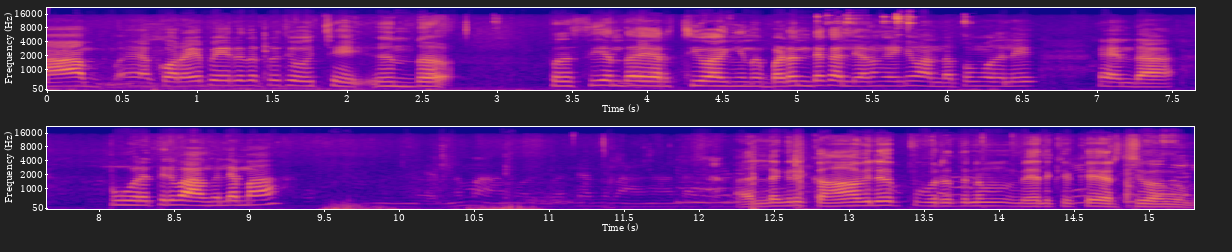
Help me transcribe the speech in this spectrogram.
ആ കുറേ പേര് തൊട്ട് ചോദിച്ചേ എന്താ പ്രസി എന്താ ഇറച്ചി വാങ്ങിന്ന്. ഇവിടെ എന്റെ കല്യാണം കഴിഞ്ഞ് വന്നപ്പോൾ മുതൽ എന്താ പൂരത്തിന് വാങ്ങില്ലമ്മ അല്ലെങ്കിൽ കാവിലെ പൂരത്തിനും വേലക്കൊക്കെ ഇറച്ചി വാങ്ങും.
